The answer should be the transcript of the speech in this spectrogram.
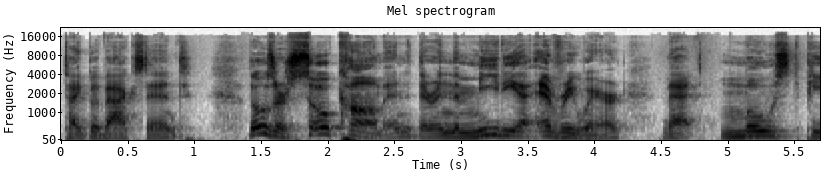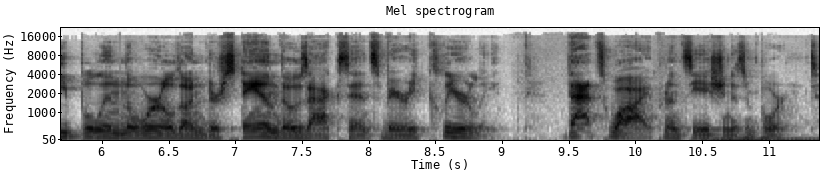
type of accent. Those are so common, they're in the media everywhere, that most people in the world understand those accents very clearly. That's why pronunciation is important.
